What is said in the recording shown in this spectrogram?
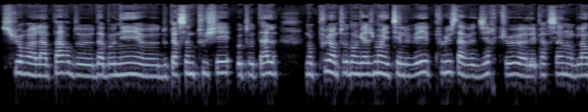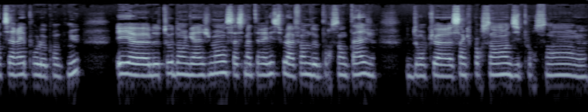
sur la part d'abonnés, de, personnes touchées au total. Donc plus un taux d'engagement est élevé, plus ça veut dire que les personnes ont de l'intérêt pour le contenu. Et euh, le taux d'engagement, ça se matérialise sous la forme de pourcentage. Donc 5%, 10%.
